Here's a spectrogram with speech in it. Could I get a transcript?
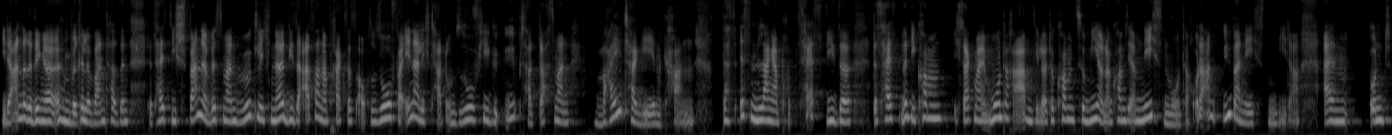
wieder andere Dinge relevanter sind. Das heißt, die Spanne, bis man wirklich ne, diese Asana-Praxis auch so verinnerlicht hat und so viel geübt hat, dass man weitergehen kann. Das ist ein langer Prozess. Diese, das heißt, ne, die kommen, ich sag mal, Montagabend, die Leute kommen zu mir und dann kommen sie am nächsten Montag oder am übernächsten wieder. Ähm, und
